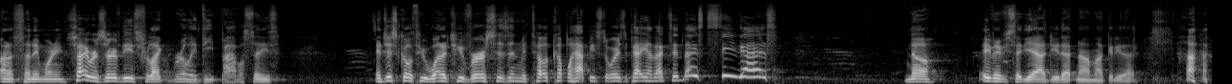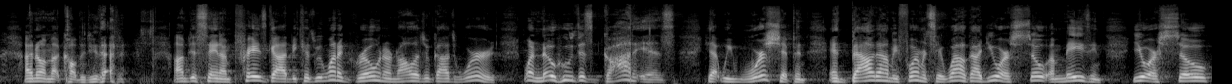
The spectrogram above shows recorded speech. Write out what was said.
on a Sunday morning? Should I reserve these for like really deep Bible studies? And just go through one or two verses and we tell a couple happy stories and pat you on the back and say, Nice to see you guys. No. Even if you said, Yeah, do that. No, I'm not going to do that. I know I'm not called to do that. I'm just saying, I'm praise God because we want to grow in our knowledge of God's word. We want to know who this God is that we worship and, and bow down before Him and say, Wow, God, you are so amazing. You are so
